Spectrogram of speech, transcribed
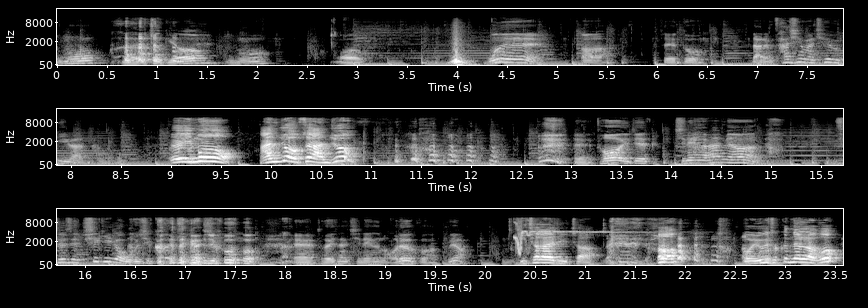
이모, 네, 저기요. 이모. 어, 오늘 아 저희 또 나름 사심을 채우기 위한 방송. 에 이모 안주 없어요 안주? 네, 더 이제 진행을 하면 슬슬 취기가 오르실 것 같아가지고 네, 더 이상 진행은 어려울 것 같고요. 2차 가야지 2차. 어? 뭐 여기서 끝내려고?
